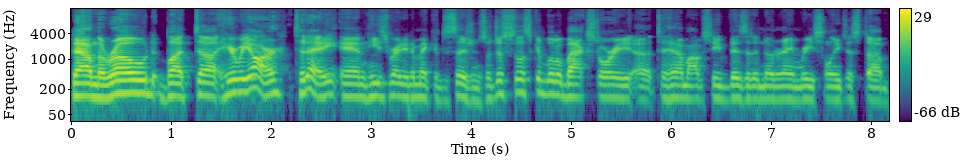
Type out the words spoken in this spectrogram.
down the road, but uh, here we are today, and he's ready to make a decision. So just let's give a little backstory uh, to him. Obviously, visited Notre Dame recently. Just um,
